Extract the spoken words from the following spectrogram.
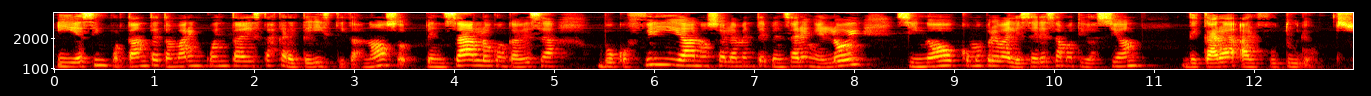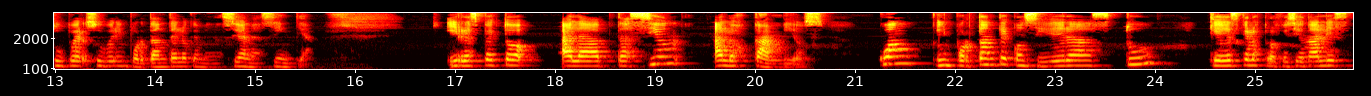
y es importante tomar en cuenta estas características, ¿no? pensarlo con cabeza un poco fría, no solamente pensar en el hoy, sino cómo prevalecer esa motivación de cara al futuro. Súper, súper importante lo que menciona Cintia. Y respecto a la adaptación a los cambios, ¿cuán importante consideras tú que es que los profesionales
